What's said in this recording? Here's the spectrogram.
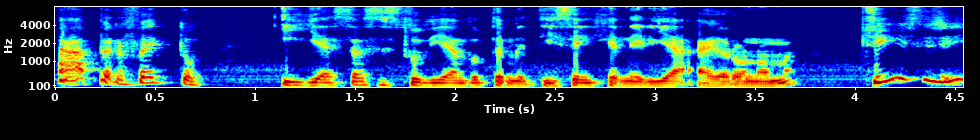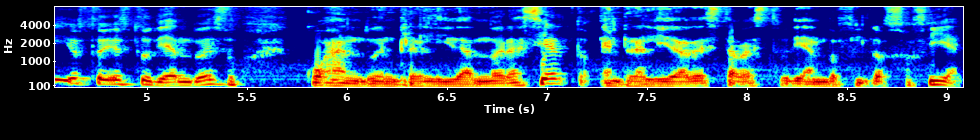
Ah, perfecto. ¿Y ya estás estudiando, te metiste a ingeniería agrónoma? Sí, sí, sí, yo estoy estudiando eso, cuando en realidad no era cierto, en realidad estaba estudiando filosofía,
